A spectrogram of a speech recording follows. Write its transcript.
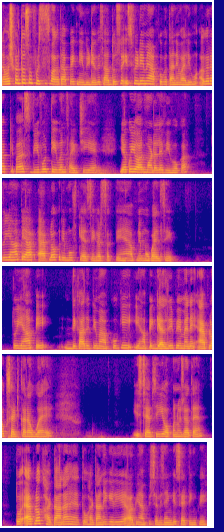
नमस्कार दोस्तों, फिर से स्वागत है आपका एक नई वीडियो के साथ। दोस्तों, इस वीडियो में आपको बताने वाली हूँ, अगर आपके पास Vivo T one five G है या कोई और मॉडल है वीवो का तो यहाँ पे आप ऐप लॉक रिमूव कैसे कर सकते हैं अपने मोबाइल से? तो यहाँ पे दिखा देती हूँ मैं आपको कि यहाँ पे गैलरी पे मैंने ऐप लॉक सेट करा हुआ है। इस टाइप से ये ओपन हो जाता है। तो ऐप लॉक हटाना है तो हटाने के लिए आप यहाँ पर चले जाएँगे सेटिंग पे।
